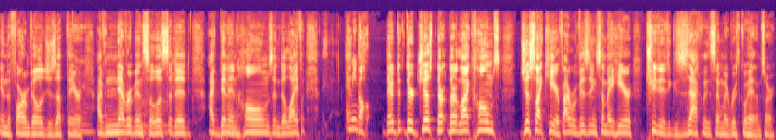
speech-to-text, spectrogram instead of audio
in the farm villages up there. I've never been solicited. I've been in homes and delightful. I mean- The- they're they're just they're, they're like homes, just like here. If I were visiting somebody here, treated exactly the same way. Ruth, go ahead. I'm sorry.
